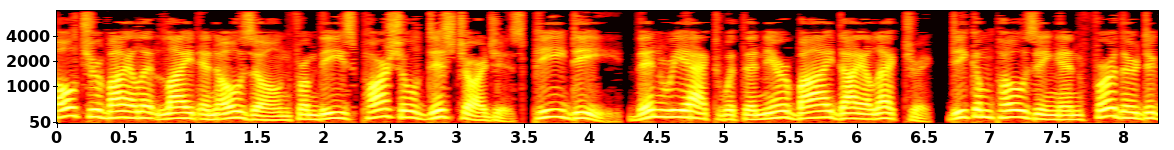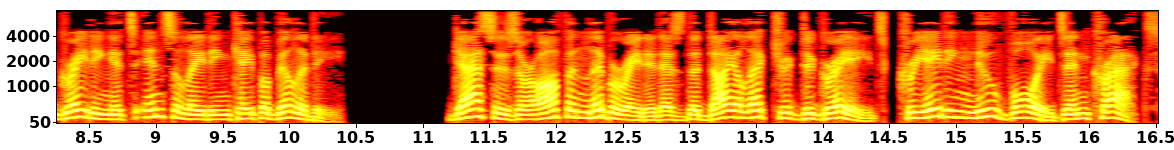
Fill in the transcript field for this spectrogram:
Ultraviolet light and ozone from these partial discharges PD then react with the nearby dielectric, decomposing and further degrading its insulating capability. Gases are often liberated as the dielectric degrades, creating new voids and cracks.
